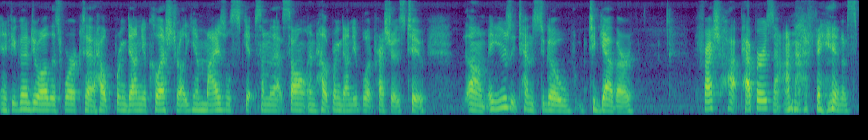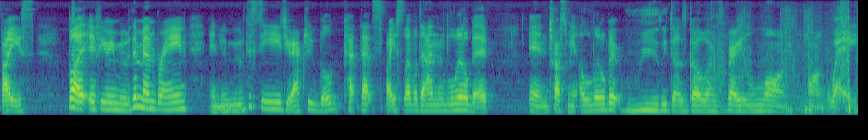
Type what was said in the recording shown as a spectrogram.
And if you're going to do all this work to help bring down your cholesterol, you might as well skip some of that salt and help bring down your blood pressures too. Um, it usually tends to go together. Fresh hot peppers, now I'm not a fan of spice, but if you remove the membrane and you remove the seeds, you actually will cut that spice level down a little bit. And trust me, a little bit really does go a very long, long way.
